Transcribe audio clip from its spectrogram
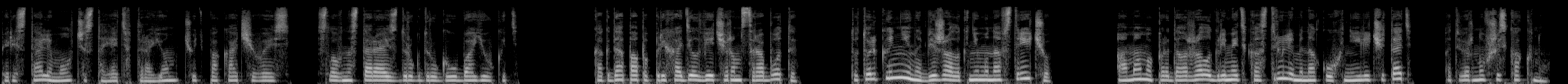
Перестали молча стоять втроем, чуть покачиваясь, словно стараясь друг друга убаюкать. Когда папа приходил вечером с работы, то только Нина бежала к нему навстречу, а мама продолжала греметь кастрюлями на кухне или читать, отвернувшись к окну.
